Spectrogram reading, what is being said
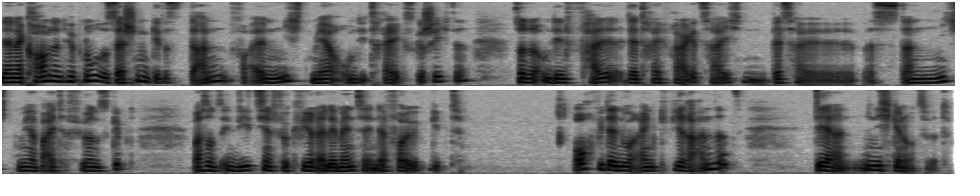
In einer kommenden Hypnose-Session geht es dann vor allem nicht mehr um die Dreiecksgeschichte, sondern um den Fall der drei Fragezeichen, weshalb es dann nicht mehr weiterführendes gibt, was uns Indizien für queere Elemente in der Folge gibt. Auch wieder nur ein queerer Ansatz, der nicht genutzt wird.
